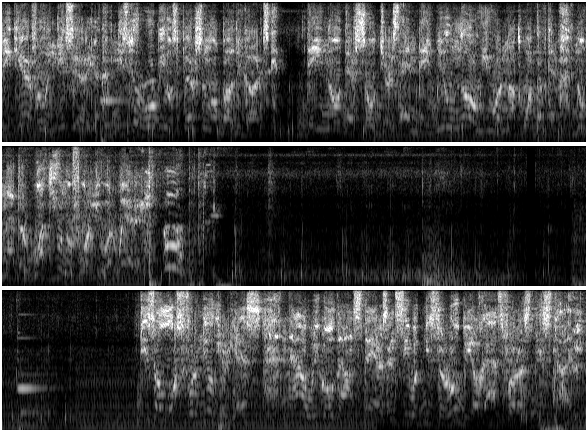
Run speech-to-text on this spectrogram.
Be careful in this area. Mr. Rubio's personal bodyguards, they know their soldiers and they will know you are not one of them, no matter what uniform you are wearing. Mr. Rubio has for us this time.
